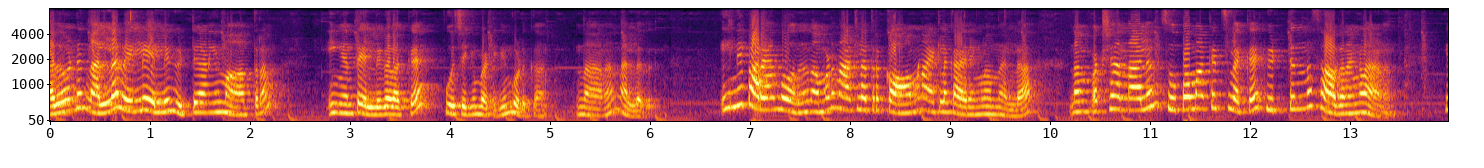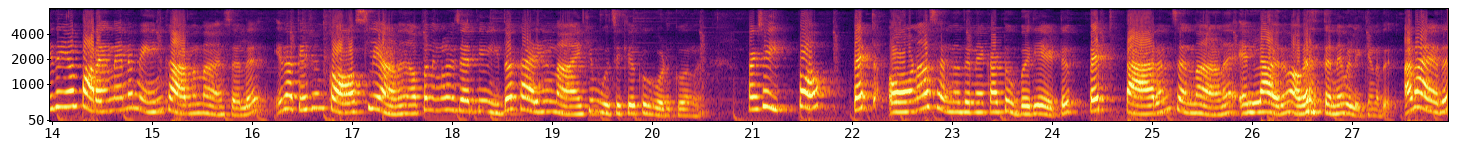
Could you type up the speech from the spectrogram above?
അതുകൊണ്ട് നല്ല വലിയ എല്ല് കിട്ടുകയാണെങ്കിൽ മാത്രം ഇങ്ങനത്തെ എല്ലുകളൊക്കെ പൂച്ചയ്ക്കും പട്ടിക്കും കൊടുക്കുക എന്നാണ് നല്ലത്. ഇനി പറയാൻ പോകുന്നത് നമ്മുടെ നാട്ടിൽ അത്ര കോമൺ ആയിട്ടുള്ള കാര്യങ്ങളൊന്നുമല്ല. പക്ഷെ എന്നാലും സൂപ്പർ മാർക്കറ്റ്സിലൊക്കെ കിട്ടുന്ന സാധനങ്ങളാണ്. ഇത് ഞാൻ പറയുന്നതിന്റെ മെയിൻ കാരണം എന്താണെന്ന് വെച്ചാൽ ഇത് അത്യാവശ്യം കോസ്റ്റ്ലി ആണ്. അപ്പോൾ നിങ്ങൾ വിചാരിക്കും ഇതോ കാര്യങ്ങൾ നായ്ക്കും പൂച്ചയ്ക്കൊക്കെ കൊടുക്കുമെന്ന്. പക്ഷെ ഇപ്പോൾ പെറ്റ് ഓണേഴ്സ് എന്നതിനെക്കാട്ടും ഉപരിയായിട്ട് പെറ്റ് പാരൻസ് എന്നാണ് എല്ലാവരും അവരെ തന്നെ വിളിക്കുന്നത് അതായത്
